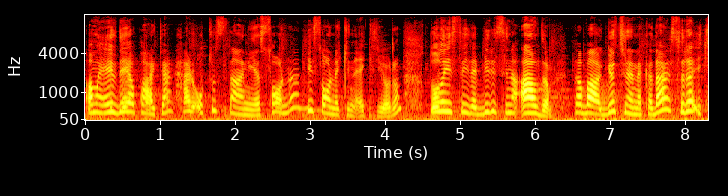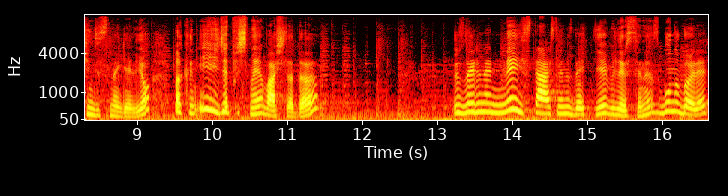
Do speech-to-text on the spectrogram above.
Ama evde yaparken her 30 saniye sonra bir sonrakini ekliyorum. Dolayısıyla birisini aldım. Tabağa götürene kadar sıra ikincisine geliyor. Bakın iyice pişmeye başladı. Üzerine ne isterseniz ekleyebilirsiniz. Bunu böyle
